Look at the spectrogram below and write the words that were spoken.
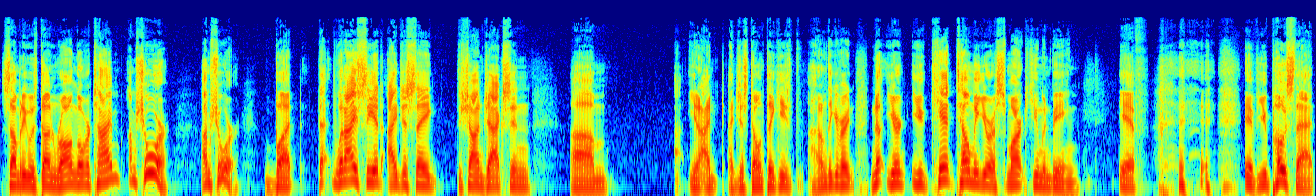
somebody was done wrong over time? I'm sure. I'm sure. But that, when I see it, I just say DeSean Jackson. Um, you know, I I just don't think he's. I don't think you're very. No, you're. You can't tell me you're a smart human being if if you post that.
